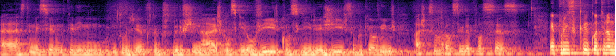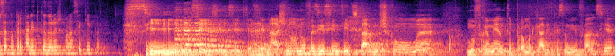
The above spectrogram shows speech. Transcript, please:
uh, também ser um bocadinho inteligente, portanto, perceber os sinais, conseguir ouvir, conseguir agir sobre o que ouvimos, acho que são é o segredo para o sucesso. É por isso que continuamos a contratar educadoras para a nossa equipa? Sim, sim, sim, sim. Quer dizer, acho que não, não fazia sentido estarmos com uma, uma ferramenta para o mercado de educação de infância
